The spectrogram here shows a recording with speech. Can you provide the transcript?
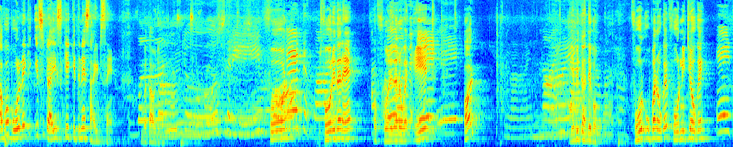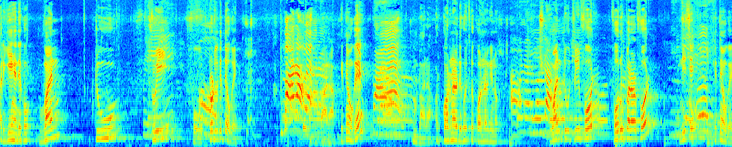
अब वो बोल रहे हैं कि इस डाइस के कितने साइड्स हैं? बताओ जरा। फोर फोर इधर हैं और फोर इधर हो गए। एट और ये भी तो है देखो। फोर ऊपर हो गए फोर नीचे हो गए। और ये हैं देखो। One two three four total कितने हो गए? बारह। कितने हो गए? बारह। और कॉर्नर देखो इसका कॉर्नर गिनो। One two three four four ऊपर और फोर नीचे कितने हो गए?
